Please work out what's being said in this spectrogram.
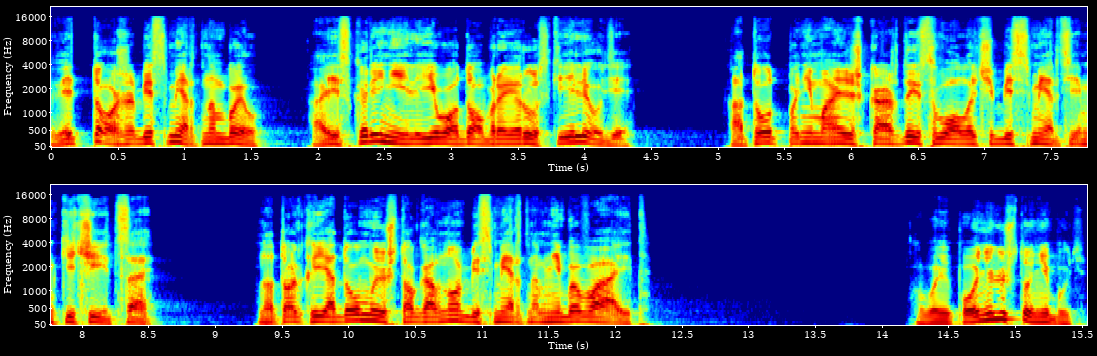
Ведь тоже бессмертным был, а искоренили его добрые русские люди! А тут, понимаешь, каждый сволочь бессмертием кичится!» Но только я думаю, что говно бессмертным не бывает». «Вы поняли что-нибудь?»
